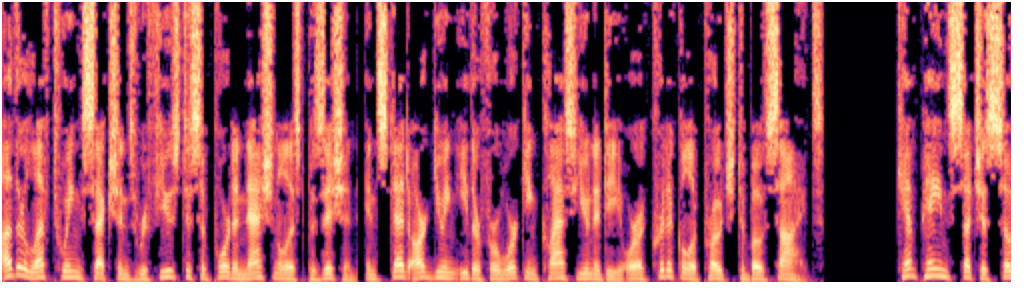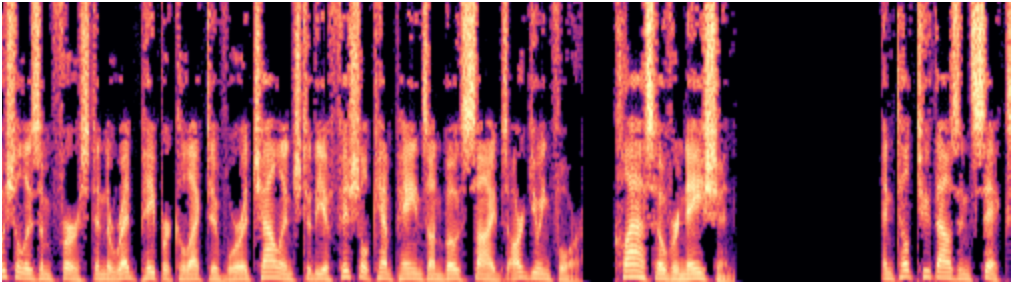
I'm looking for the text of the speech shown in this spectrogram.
Other left-wing sections refused to support a nationalist position, instead arguing either for working-class unity or a critical approach to both sides. Campaigns such as Socialism First and the Red Paper Collective were a challenge to the official campaigns on both sides arguing for «class over nation». Until 2006,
